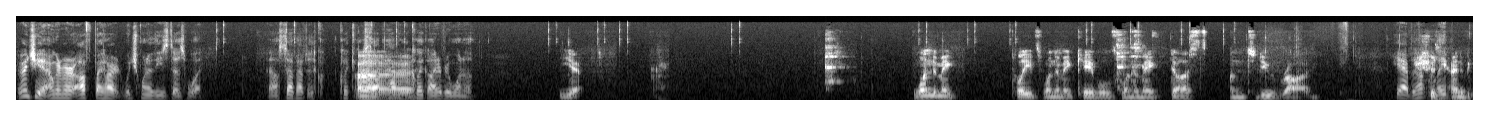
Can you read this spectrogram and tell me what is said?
Eventually, I'm gonna remember off by heart which one of these does what. And I'll stop having to cl- click. Stop having to Uh, click on every one of them. Yeah. One to make plates, one to make cables, one to make dust, one to do rod. Yeah, but they're not labeled. be.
